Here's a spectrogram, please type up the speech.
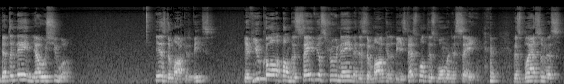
That the name Yahushua is the mark of the beast. If you call upon the Savior's true name, it is the mark of the beast. That's what this woman is saying. this blasphemous,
